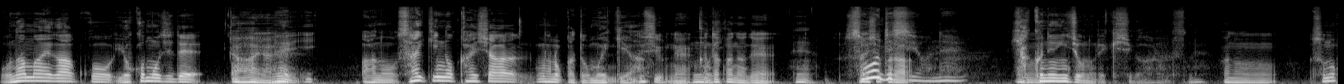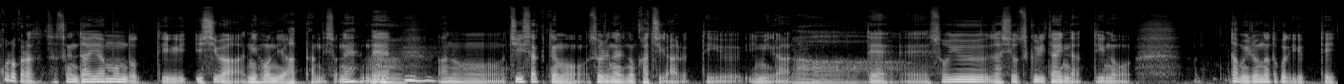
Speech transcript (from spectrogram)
お名前がこう横文字で、あはいはい、はね、いいあの最近の会社なのかと思いきや。ですよね。うん。カタカナで。ね、そうで最初からすよね。100年以上の歴史があるんですね。あのその頃からさすがにダイヤモンドっていう石は日本にはあったんですよね。で、うん。うんあの小さくてもそれなりの価値があるっていう意味がああって、えーそういう雑誌を作りたいんだっていうのを多分いろんなところで言ってい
